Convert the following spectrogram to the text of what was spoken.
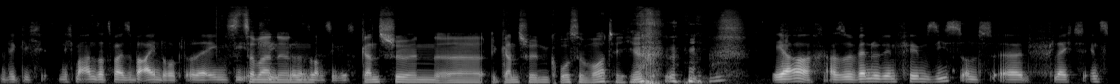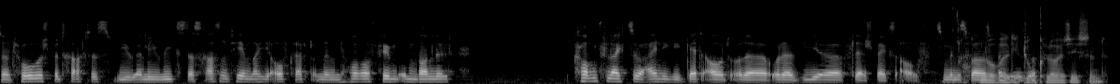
wirklich nicht mal ansatzweise beeindruckt oder irgendwie das ist aber oder sonstiges. Ganz schön, äh, ganz schön große Worte hier. Ja, also wenn du den Film siehst und äh, vielleicht inszenatorisch betrachtest, wie Remy Weeks das Rassenthema hier aufgreift und in einen Horrorfilm umwandelt, kommen vielleicht so einige Get Out oder, oder Wir Flashbacks auf. Zumindest war das Nur weil die so. dunkelhäutig sind.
